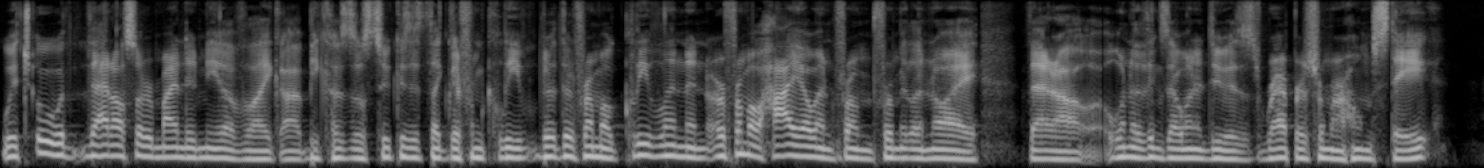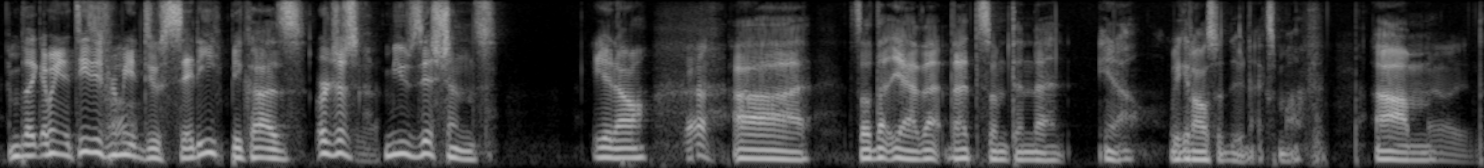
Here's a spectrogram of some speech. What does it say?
which oh that also reminded me of like uh, because those two because it's like they're from Cleve they're, from uh, Cleveland and or from Ohio and from from Illinois that uh, one of the things I want to do is rappers from our home state. I'm like I mean it's easy for me to do city because or just musicians, you know. Yeah. Uh so that yeah that that's something that you know we can also do next month. Um Uh,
